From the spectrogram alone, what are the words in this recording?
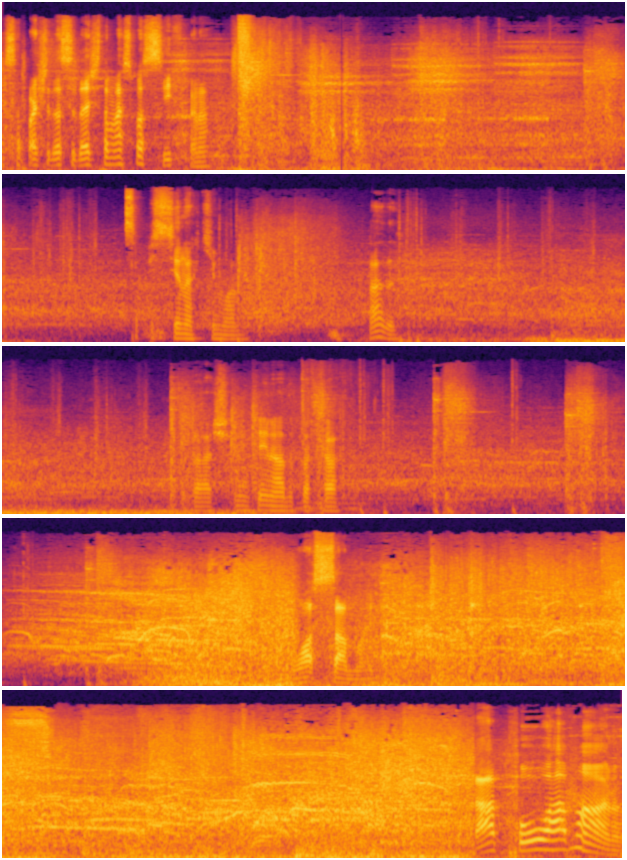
Essa parte da cidade tá mais pacífica, né? Piscina aqui, mano. Nada? Tá, acho que não tem nada pra cá. Nossa, mãe. Tá porra, mano.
